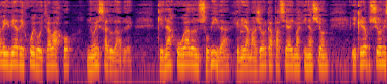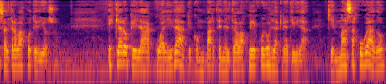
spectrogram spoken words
la idea de juego y trabajo no es saludable. Quien ha jugado en su vida genera mayor capacidad de imaginación y crea opciones al trabajo tedioso. Es claro que la cualidad que comparten el trabajo y el juego es la creatividad. Quien más ha jugado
